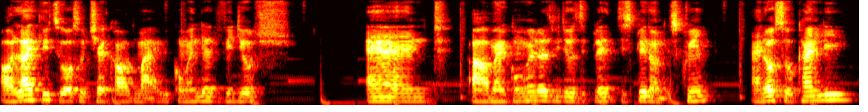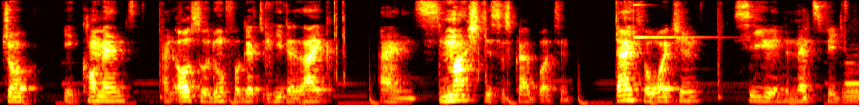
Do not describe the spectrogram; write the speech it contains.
I would like you to also check out my recommended videos. And uh, my recommended videos displayed, displayed on the screen. And also kindly drop a comment. And also don't forget to hit the like and smash the subscribe button. Thanks for watching. See you in the next video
